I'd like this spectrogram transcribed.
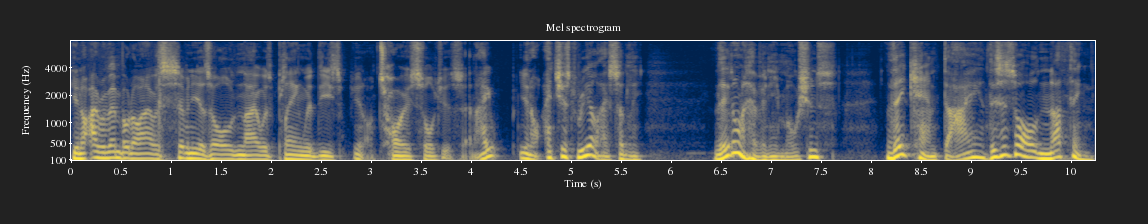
you know, I remember when I was seven years old and I was playing with these, you know, toy soldiers, and I, you know, I just realized suddenly they don't have any emotions. They can't die. This is all nothing.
